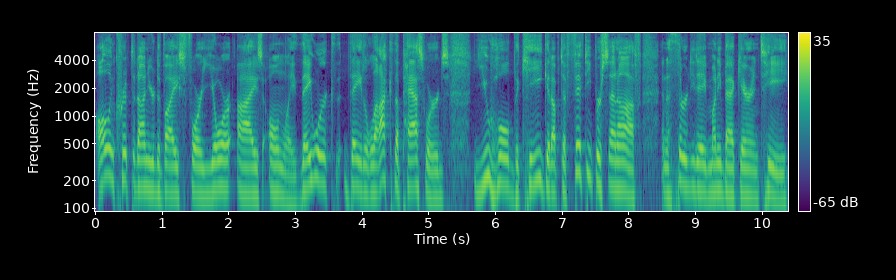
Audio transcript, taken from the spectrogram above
all encrypted on your device for your eyes only. They work, they lock the passwords. You hold the key, get up to 50% off and a 30 day money back guarantee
